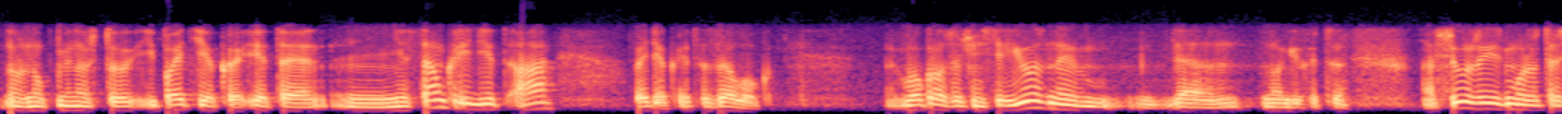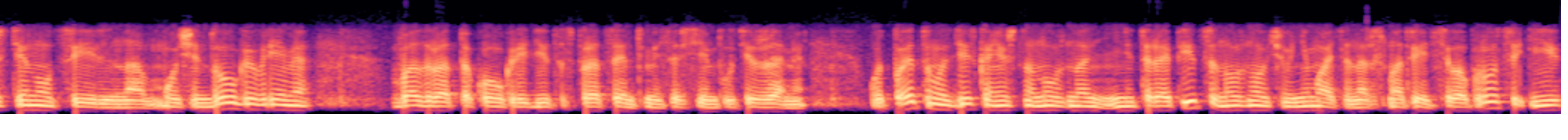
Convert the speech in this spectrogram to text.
Нужно упомянуть, что ипотека – это не сам кредит, а ипотека – это залог. Вопрос очень серьезный, для многих это на всю жизнь может растянуться или на очень долгое время возврат такого кредита с процентами, со всеми платежами. Вот поэтому здесь, конечно, нужно не торопиться, нужно очень внимательно рассмотреть все вопросы и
